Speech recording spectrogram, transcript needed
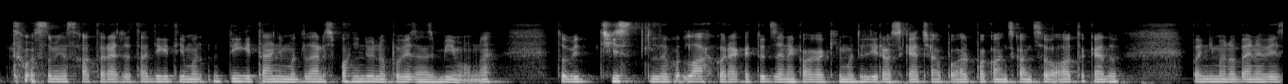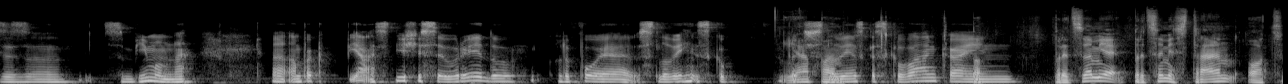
to sem jaz hotel reči, da ta digitalni modelar sploh ni nujno povezan z BIM-om. Ne? To bi čist lahko rekel tudi za nekoga, ki modelira v SketchUpu ali pa konec koncev v AutoCAD-u, pa nima nobene veze z, z BIM-om. Uh, ampak ja, sliši se v redu, lepo je slovensko, pač ja, pa, slovenska skovanka. In... Predvsem, je, predvsem je stran od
